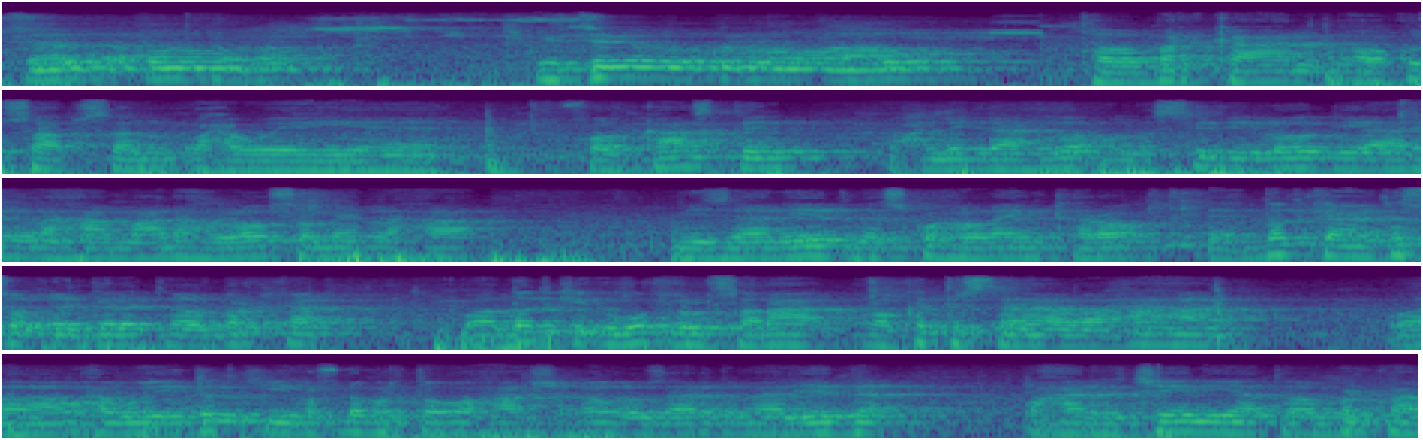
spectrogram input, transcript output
wasaaradda aqoontooda iyo tayadooda kor loo qaado tababarkan oo ku saabsan waxa weeye forecasting. Waxa la yidhaahdo ama sidii loo diyaarin lahaa macnaha loo sameyn lahaa miisaaniyad la isku halayn karo. Dadkaan ka soo qaybgalay tababarka waa dadkii ugu xulsanaa oo ka tirsanaa waaxaha. Waa waxa weeye dadkii lafdhabarta u ahaa shaqada wasaaradda maaliyadda. Waxaan rajaynayaa tababarkan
